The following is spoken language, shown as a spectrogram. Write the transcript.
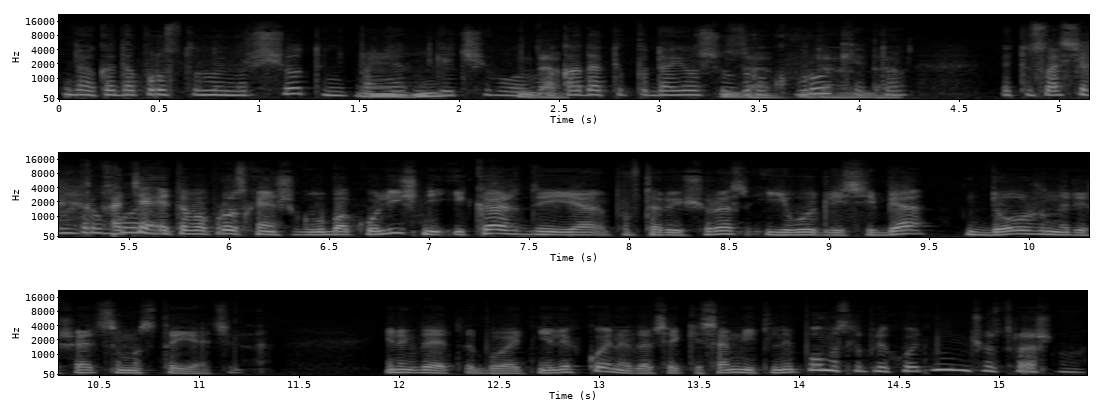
да когда просто номер счета непонятно угу. для чего. Да. А когда ты подаешь из да, рук в руки, да, да. то это совсем другое. Хотя это вопрос, конечно, глубоко личный, и каждый, я повторю еще раз, его для себя должен решать самостоятельно. Иногда это бывает нелегко, иногда всякие сомнительные помыслы приходят, ну ничего страшного.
